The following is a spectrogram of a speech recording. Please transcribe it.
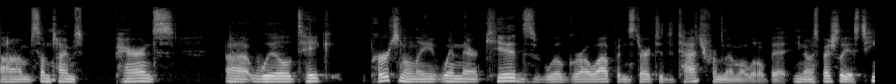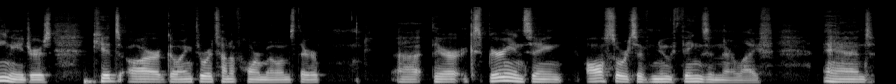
um, sometimes parents uh, will take personally when their kids will grow up and start to detach from them a little bit you know especially as teenagers kids are going through a ton of hormones. They're uh, they're experiencing all sorts of new things in their life. And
